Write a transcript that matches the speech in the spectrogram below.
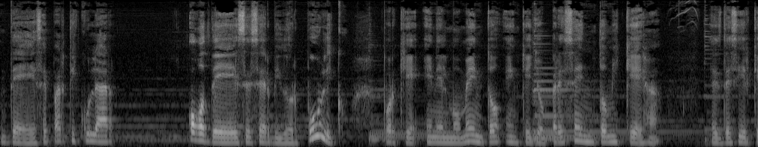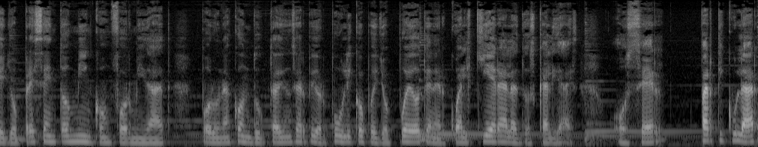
de ese particular o de ese servidor público, porque en el momento en que yo presento mi queja, es decir, que yo presento mi inconformidad por una conducta de un servidor público, pues yo puedo tener cualquiera de las dos calidades, o ser particular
